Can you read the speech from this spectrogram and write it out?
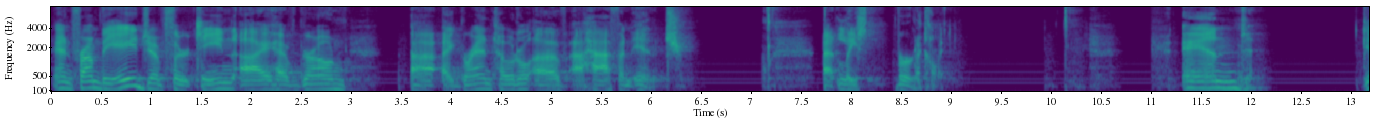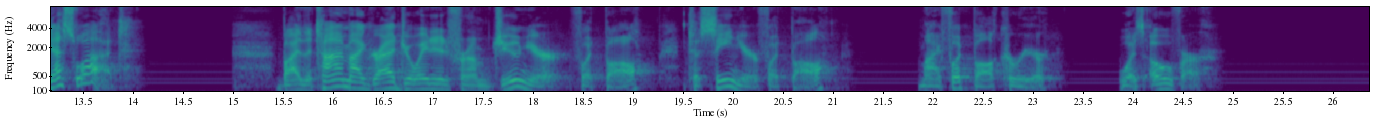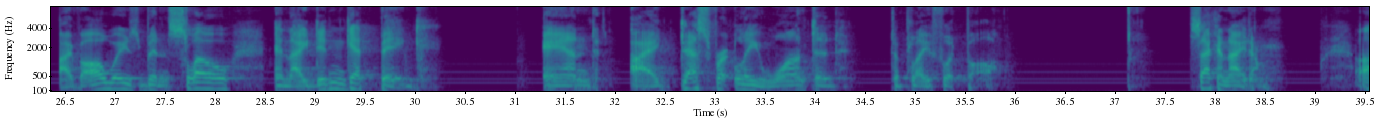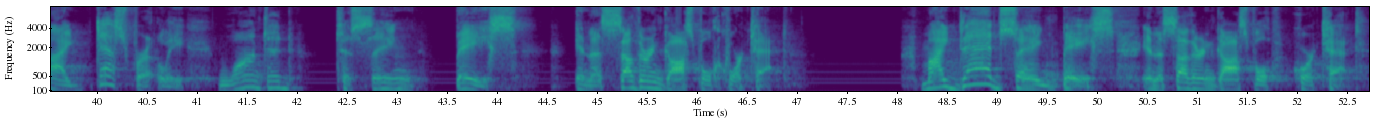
And from the age of 13, I have grown uh, a grand total of a half an inch, at least vertically. And guess what? By the time I graduated from junior football to senior football, my football career was over. I've always been slow and I didn't get big. And I desperately wanted to play football. Second item, I desperately wanted to sing bass in a Southern gospel quartet. My dad sang bass in a Southern gospel quartet.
